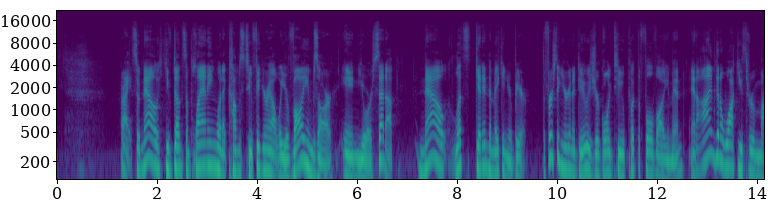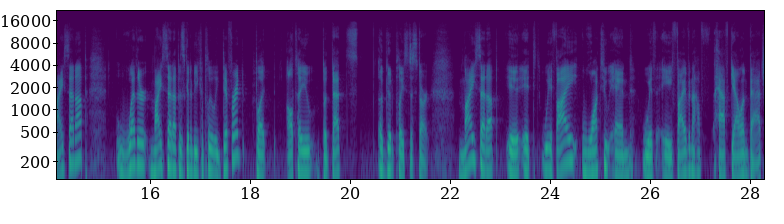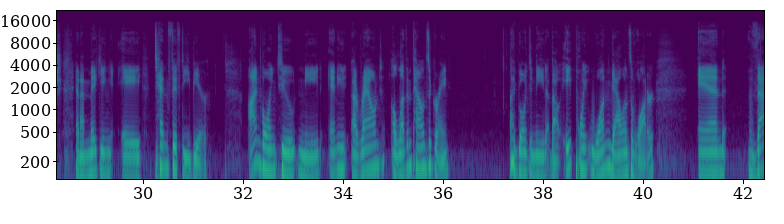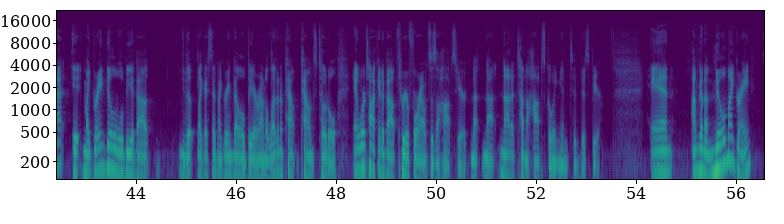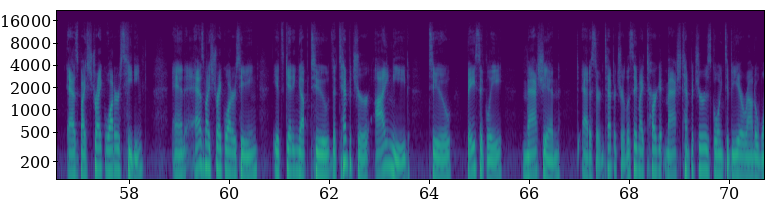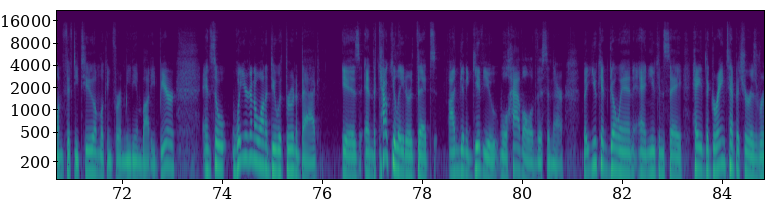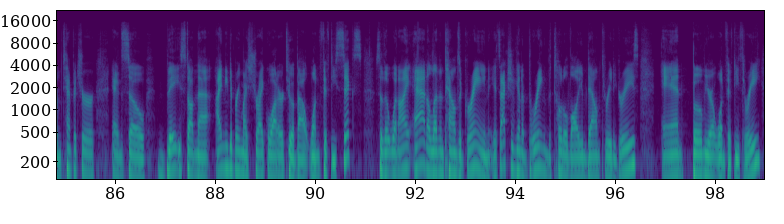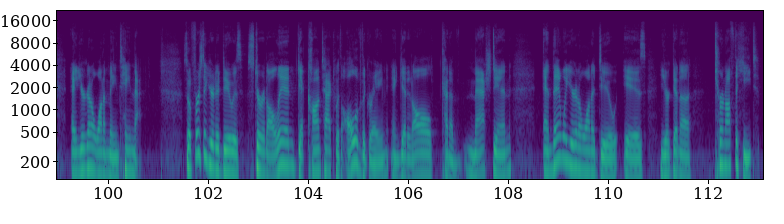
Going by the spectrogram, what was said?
All right, so now you've done some planning when it comes to figuring out what your volumes are in your setup. Now, let's get into making your beer. The first thing you're going to do is you're going to put the full volume in, and I'm going to walk you through my setup. Whether my setup is going to be completely different, but I'll tell you, but that's a good place to start. My setup, it, it if I want to end with a five and a half, half gallon batch and I'm making a 1050 beer, I'm going to need any around 11 pounds of grain I'm going to need about 8.1 gallons of water. And that, it, my grain bill will be about like I said, my grain bill will be around 11 pounds total, and we're talking about three or four ounces of hops here, not not not a ton of hops going into this beer. And I'm gonna mill my grain as my strike water is heating, and as my strike water is heating, it's getting up to the temperature I need to basically mash in at a certain temperature. Let's say my target mash temperature is going to be around a 152. I'm looking for a medium bodied beer. And so, what you're going to want to do with brew in a bag is, and the calculator that I'm going to give you will have all of this in there. But you can go in and you can say, hey, the grain temperature is room temperature. And so, based on that, I need to bring my strike water to about 156 so that when I add 11 pounds of grain, it's actually going to bring the total volume down three degrees. And boom, you're at 153. And you're going to want to maintain that. So, first thing you're going to do is stir it all in, get contact with all of the grain, and get it all kind of mashed in. And then what you're going to want to do is you're going to turn off the heat,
